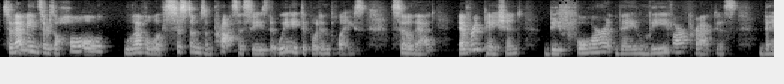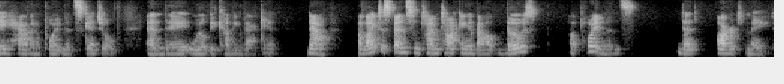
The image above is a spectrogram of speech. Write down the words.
So that means there's a whole level of systems and processes that we need to put in place so that every patient before they leave our practice, they have an appointment scheduled and they will be coming back in. Now, I'd like to spend some time talking about those appointments that aren't made.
